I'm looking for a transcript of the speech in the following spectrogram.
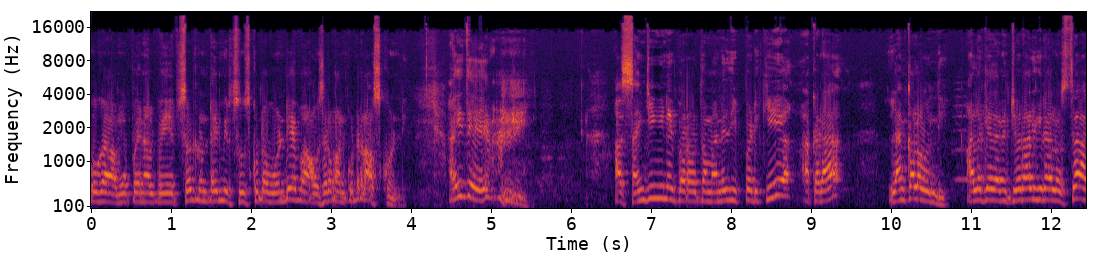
ఒక ముప్పై నలభై ఎపిసోడ్లు ఉంటాయి మీరు చూసుకుంటూ పోండి అవసరం అనుకుంటే రాసుకోండి. అయితే ఆ సంజీవిని పర్వతం అనేది ఇప్పటికీ అక్కడ లంకలో ఉంది. వాళ్ళకి ఏదైనా జ్వరాలు గిరాలు వస్తే ఆ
